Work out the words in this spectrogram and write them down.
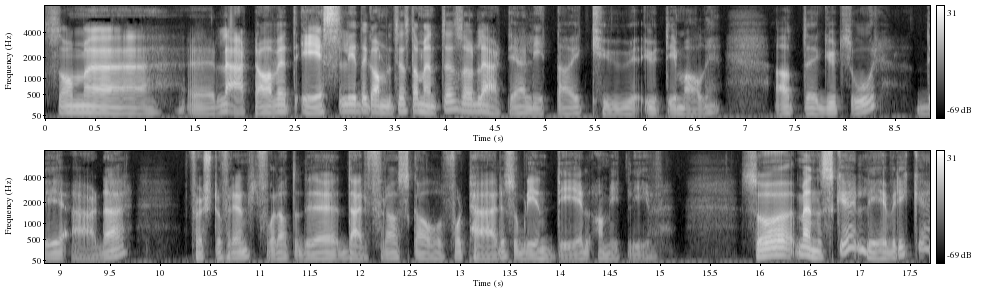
som eh, lærte av et esel i Det gamle testamentet, så lærte jeg litt av ei ku ute i Mali. At Guds ord, det er der først og fremst for at det derfra skal fortæres og bli en del av mitt liv. Så mennesket lever ikke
